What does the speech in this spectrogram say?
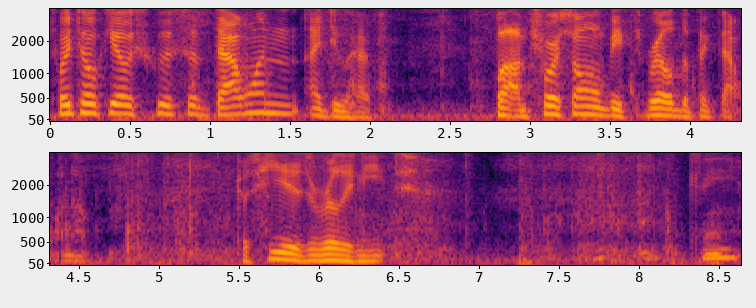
Toy Tokyo exclusive. That one I do have. But I'm sure someone will be thrilled to pick that one up. Because he is really neat. Okay.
